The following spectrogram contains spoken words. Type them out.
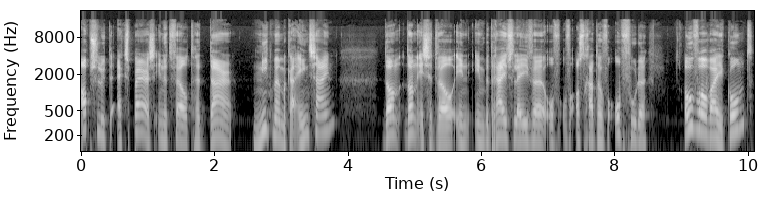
absolute experts in het veld het daar niet met elkaar eens zijn, dan, dan is het wel in, in bedrijfsleven of, of als het gaat over opvoeden, overal waar je komt,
